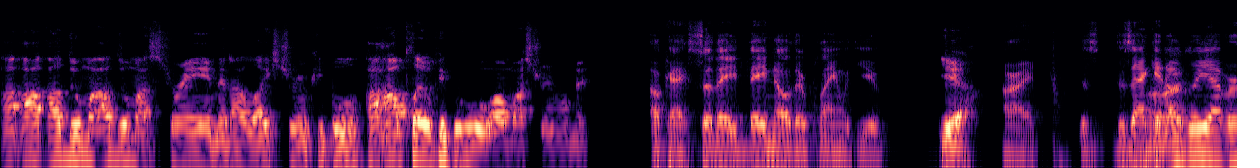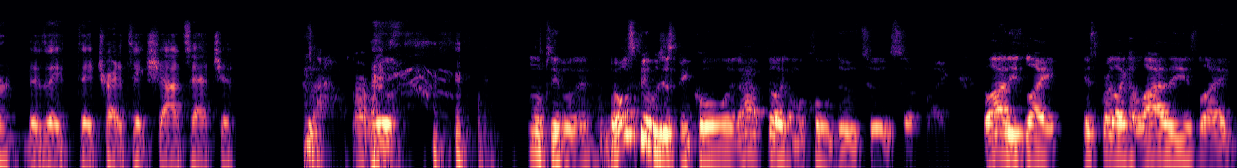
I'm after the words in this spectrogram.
I'll, I'll do my I'll do my stream and I like stream people. I'll play with people who are on my stream with me. Okay, so they they know they're playing with you. Yeah. All right. Does does that get right. ugly ever? Does they they try to take shots at you? Nah, not really. most people most people just be cool, and I feel like I'm a cool dude too. So like a lot of these like it's for like a lot of these like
